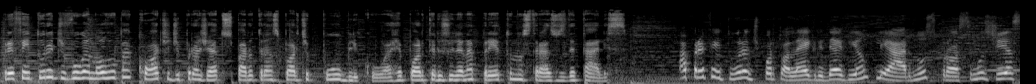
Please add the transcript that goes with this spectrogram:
Prefeitura divulga novo pacote de projetos para o transporte público. A repórter Juliana Preto nos traz os detalhes. A Prefeitura de Porto Alegre deve ampliar nos próximos dias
